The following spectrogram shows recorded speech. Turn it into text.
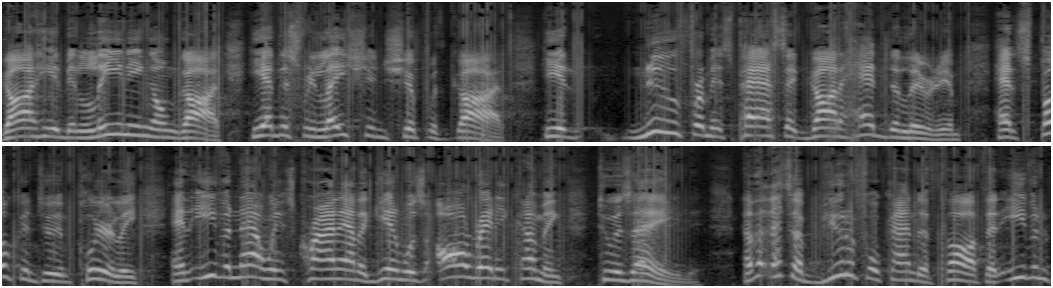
God, he had been leaning on God. He had this relationship with God. He had knew from his past that God had delivered him, had spoken to him clearly, and even now when he's crying out again, was already coming to his aid. Now, that, that's a beautiful kind of thought that even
